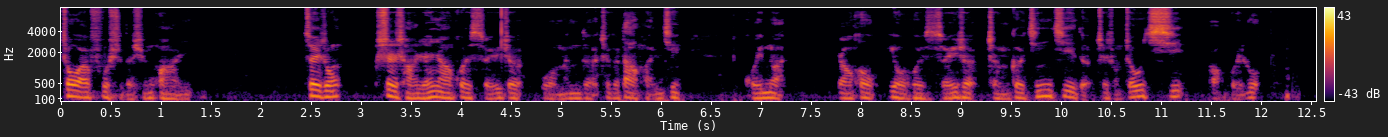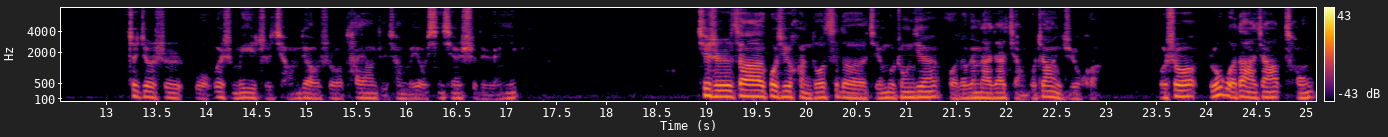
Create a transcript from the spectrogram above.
周而复始的循环而已，最终市场仍然会随着我们的这个大环境回暖，然后又会随着整个经济的这种周期而回落。这就是我为什么一直强调说太阳底下没有新鲜事的原因。其实，在过去很多次的节目中间，我都跟大家讲过这样一句话：我说，如果大家从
